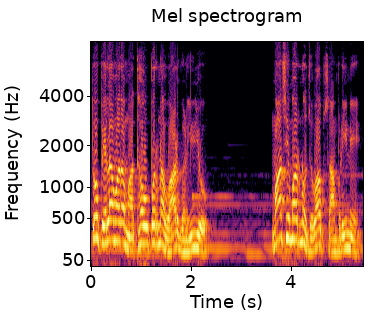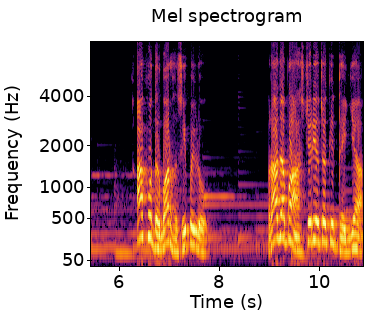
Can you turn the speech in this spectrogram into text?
તો પહેલાં મારા માથા ઉપરના વાળ ગણી લ્યો. માછીમારનો જવાબ સાંભળીને આખો દરબાર હસી પડ્યો. રાજા પણ આશ્ચર્યચકિત થઈ ગયા.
